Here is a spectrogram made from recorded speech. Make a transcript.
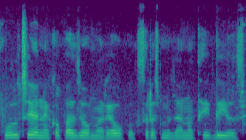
ફૂલ છે અને કપાસ જો અમારે આવો કંઈક સરસ મજાનો થઈ ગયો છે.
